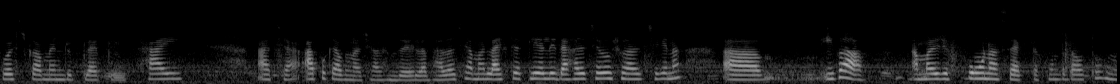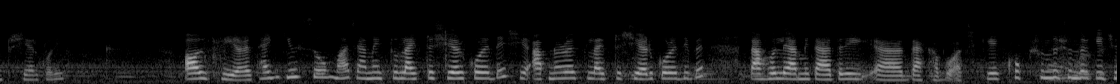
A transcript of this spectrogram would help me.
First comment reply please hi আচ্ছা আপু কেমন আছো? আলহামদুলিল্লাহ ভালো আছে। আমার লাইফটা ক্লিয়ারলি দেখা যাচ্ছে এবং শোনা যাচ্ছে কিনা। ইভা, আমার যে ফোন আছে একটা ফোনটা দাও তো একটু শেয়ার করি। All clear thank you so much আমি একটু লাইভটা শেয়ার করে দিই। সে আপনারাও একটু লাইভটা শেয়ার করে দিবেন। তাহলে আমি তাড়াতাড়ি দেখাবো আজকে। খুব সুন্দর সুন্দর কিছু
